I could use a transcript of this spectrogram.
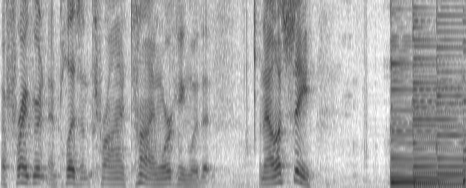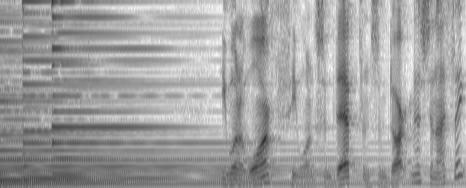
a fragrant and pleasant time working with it. Now let's see. He wanted warmth, he wanted some depth and some darkness, and I think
